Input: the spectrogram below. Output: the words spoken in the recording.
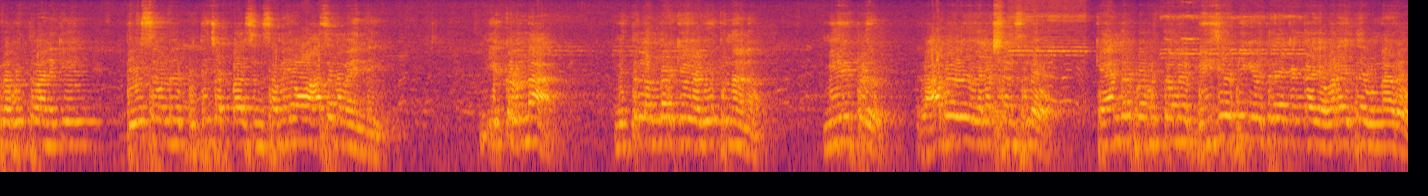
ప్రభుత్వానికి దేశంలో బుద్ధి చెప్పాల్సిన సమయం ఆసనమైంది ఇక్కడున్న మిత్రులందరికీ అడుగుతున్నాను. మీరిప్పుడు రాబోయే ఎలక్షన్స్లో కేంద్ర ప్రభుత్వంలో బీజేపీకి వ్యతిరేకంగా ఎవరైతే ఉన్నారో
